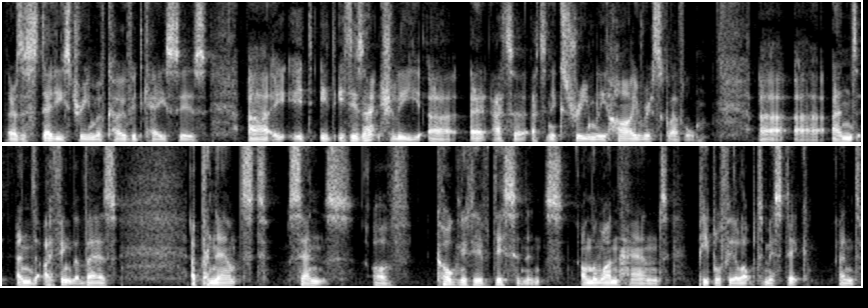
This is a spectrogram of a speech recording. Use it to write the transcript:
There's a steady stream of COVID cases. Uh, it, it, it is actually uh, at, a, at an extremely high risk level. Uh, uh, and, and I think that there's a pronounced sense of cognitive dissonance. On the one hand, people feel optimistic, and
